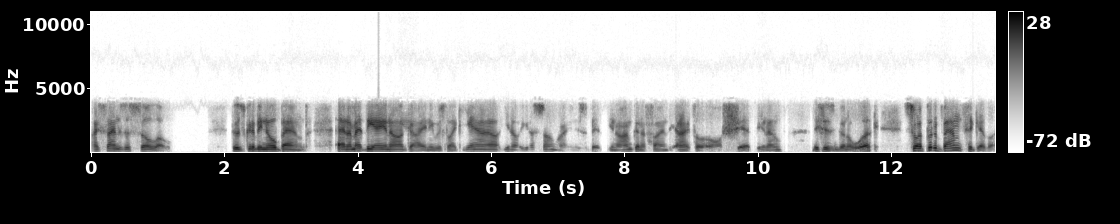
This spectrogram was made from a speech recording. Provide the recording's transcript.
I signed as a solo. There was going to be no band, and I met the A and R guy, and he was like, "Yeah, you know, your songwriting is a bit, you know, I'm going to find." The, and I thought, "Oh shit, you know, this isn't going to work." So I put a band together.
